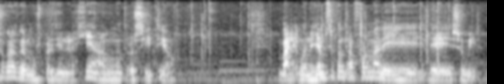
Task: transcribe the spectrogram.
Eso creo que hemos perdido energía en algún otro sitio. Vale, bueno, ya hemos encontrado forma de, de subir.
